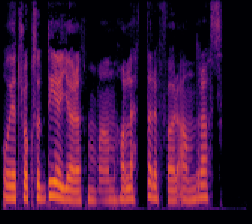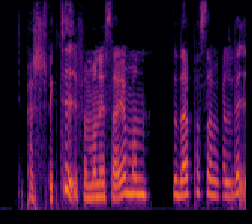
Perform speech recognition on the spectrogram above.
Och jag tror också det gör att man har lättare för andras perspektiv. För man är så här, ja men det där passar väl dig,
